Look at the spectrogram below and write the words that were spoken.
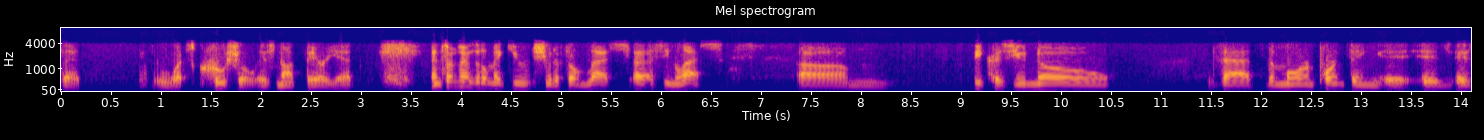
that what's crucial is not there yet, and sometimes it'll make you shoot a film less, uh, a scene less. Um, because you know that the more important thing is, is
